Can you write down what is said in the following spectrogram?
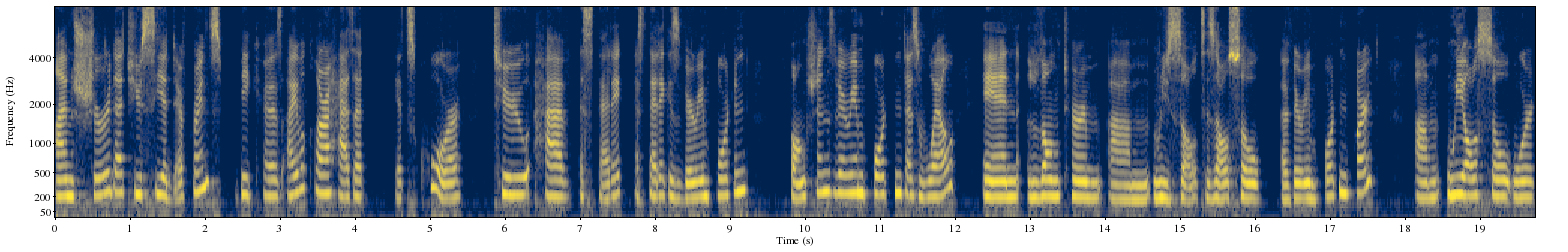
I'm sure that you see a difference because Ivoclar has at its core to have aesthetic. Aesthetic is very important. Functions very important as well, and long-term um, results is also a very important part. Um, we also work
